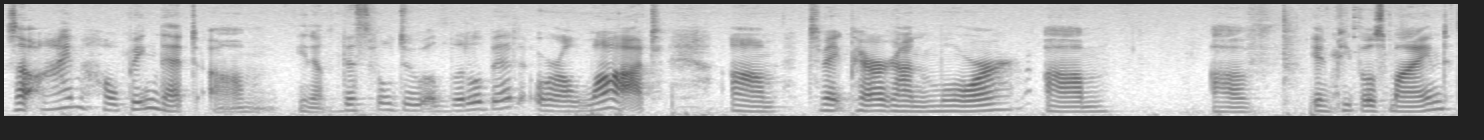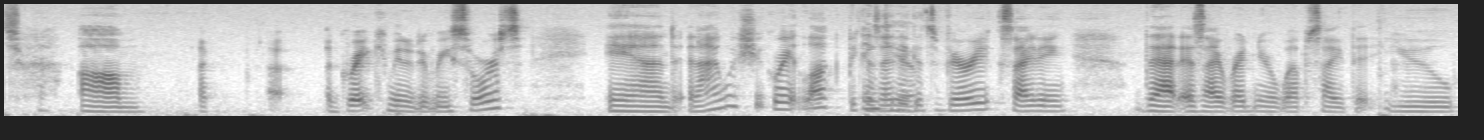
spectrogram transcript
so I'm hoping that um, you know this will do a little bit or a lot um, to make Paragon more um, of in people's mind, um, a, a, great community resource, and and I wish you great luck because Thank I think it's very exciting that as I read in your website that you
